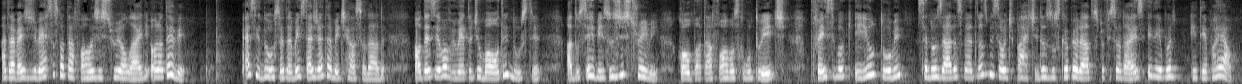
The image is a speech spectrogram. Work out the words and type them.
através de diversas plataformas de streaming online ou na TV. Essa indústria também está diretamente relacionada ao desenvolvimento de uma outra indústria, a dos serviços de streaming, como plataformas como Twitch, Facebook e YouTube, sendo usadas para a transmissão de partidas dos campeonatos profissionais em tempo, em tempo real.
